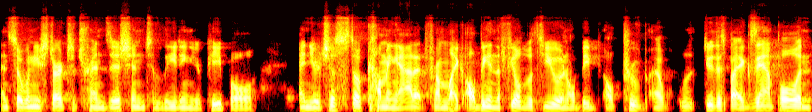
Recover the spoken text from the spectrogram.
And so when you start to transition to leading your people and you're just still coming at it from like, I'll be in the field with you and I'll be, I'll prove, I'll do this by example. And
